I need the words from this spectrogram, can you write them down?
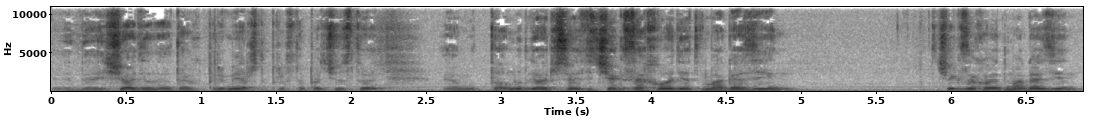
Еще один такой пример, чтобы просто почувствовать. Талмуд говорит, что если человек заходит в магазин, человек заходит в магазин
